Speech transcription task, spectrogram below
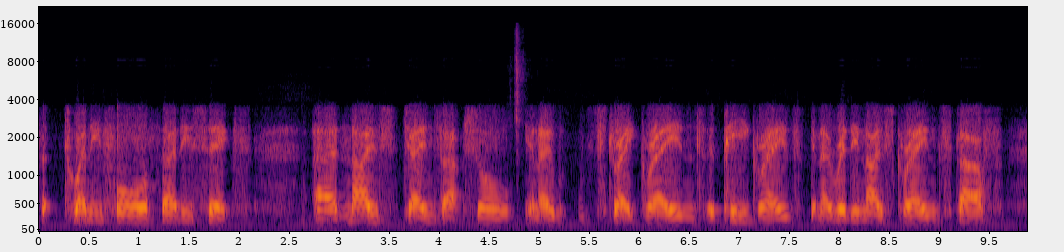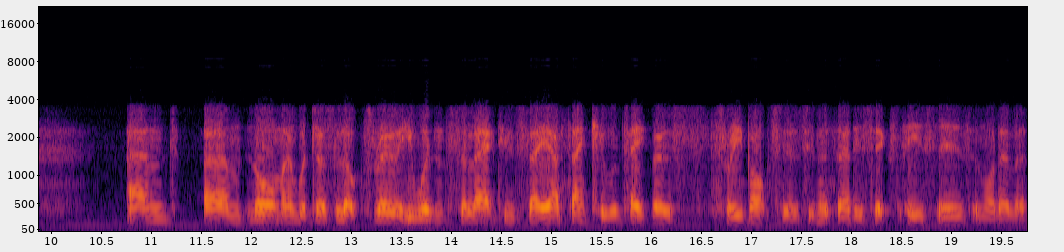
th- 24, 36 uh, nice James Upshall, you know, straight grains, uh, pea grades, you know, really nice grain stuff. And um, Norman would just look through. He wouldn't select. He'd say, "I thank you. We'll take those three boxes, you know, 36 pieces and whatever."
